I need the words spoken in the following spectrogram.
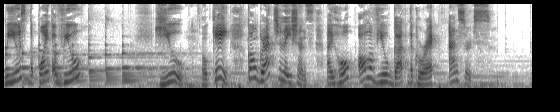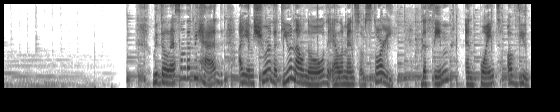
We use the point of view you. Okay, congratulations. I hope all of you got the correct answers. With the lesson that we had, I am sure that you now know the elements of story, the theme, and point of view.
